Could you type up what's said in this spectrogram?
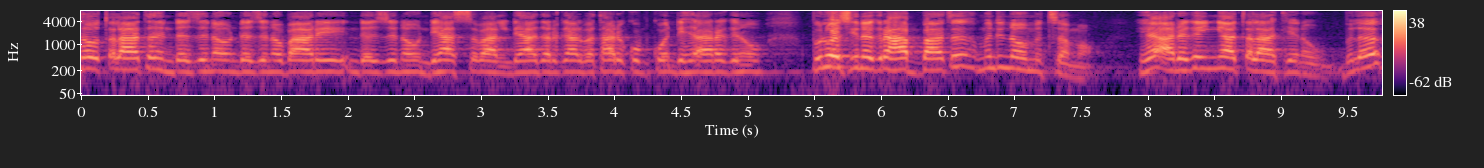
ሰው ጥላትህ እንደዚህ ነው እንደዚህ ነው ባህሪ እንደዚህ ነው እንዲህ ያስባል እንዲህ ያደርጋል በታሪኩም እኮ እንዲህ ያደረግ ነው ብሎ ሲነግረህ አባትህ ምንድ ነው የምትሰማው? ይሄ አደገኛ ጥላቴ ነው ብለህ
